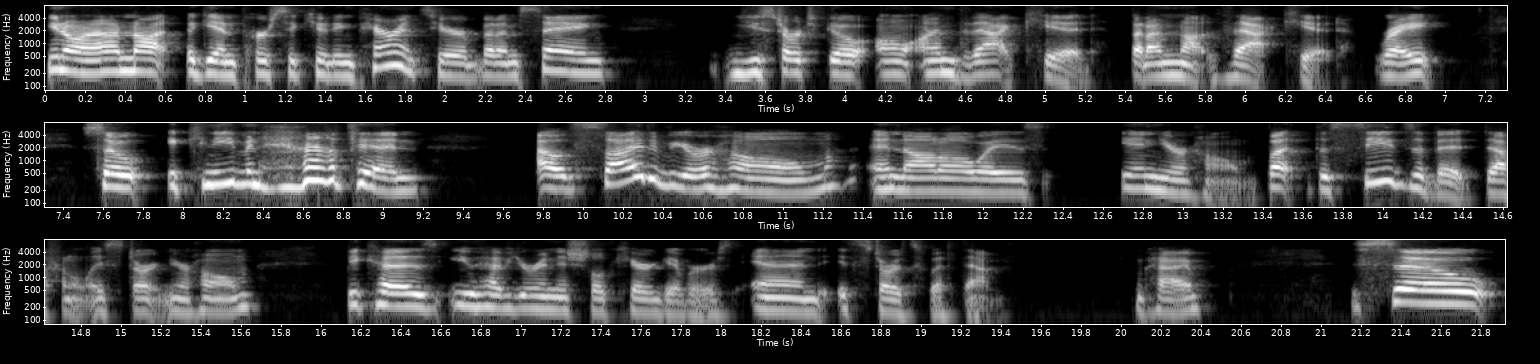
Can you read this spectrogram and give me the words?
you know and i'm not again persecuting parents here but i'm saying you start to go oh i'm that kid but i'm not that kid right? So it can even happen outside of your home and not always in your home but the seeds of it definitely start in your home because you have your initial caregivers and it starts with them okay? So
